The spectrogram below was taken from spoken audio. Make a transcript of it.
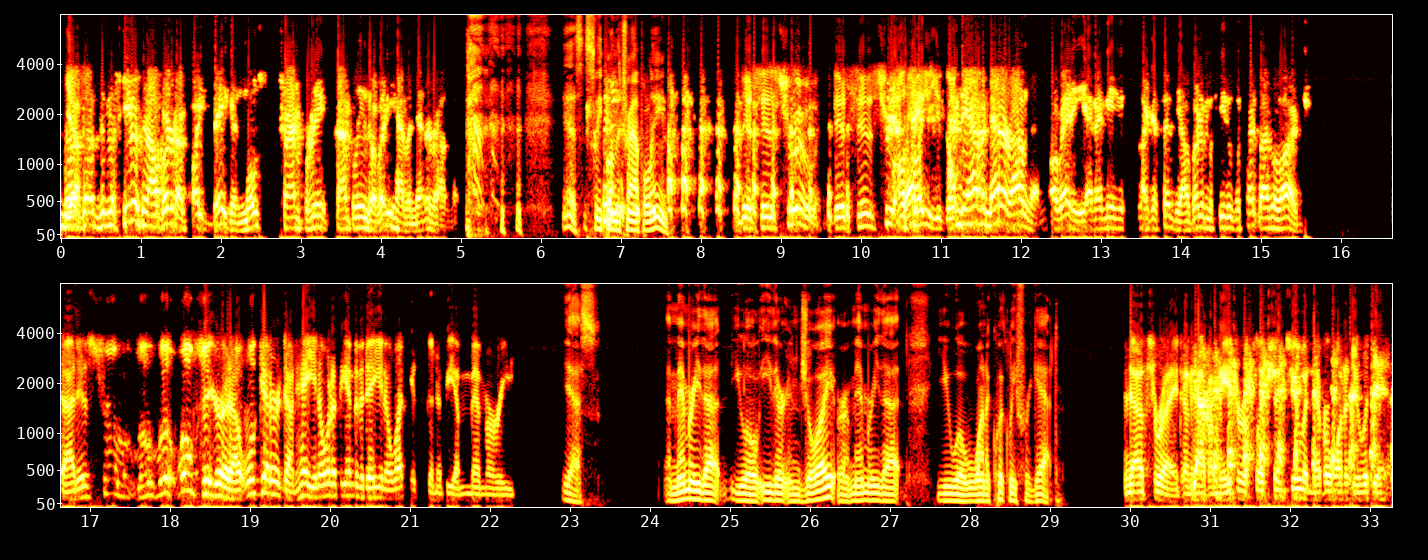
the, Yeah. the, the mosquitoes in Alberta are quite big, and most trampoline, trampolines already have a net around them. Yes, sleep on the trampoline. this is true. This is true. I'll Right? tell you, you And don't. they have a net around them already. And I mean, like I said, the Alberta mosquitoes are quite rather large. That is true. We'll, we'll we'll figure it out. We'll get her done. Hey, you know what? At the end of the day, you know what? It's going to be a memory. Yes. A memory that you will either enjoy or a memory that you will want to quickly forget. That's right, and have a major affliction too, and never want to do again.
